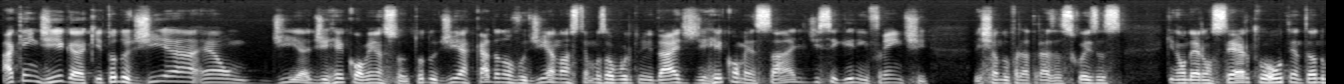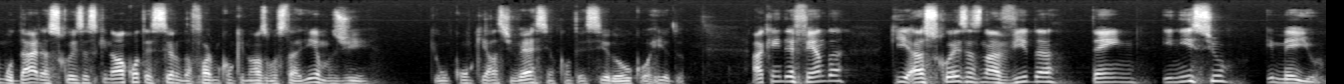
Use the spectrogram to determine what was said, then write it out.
Há quem diga que todo dia é um dia de recomeço, todo dia, a cada novo dia, nós temos a oportunidade de recomeçar e de seguir em frente, deixando para trás as coisas que não deram certo ou tentando mudar as coisas que não aconteceram da forma com que nós gostaríamos de com que elas tivessem acontecido ou ocorrido. Há quem defenda que as coisas na vida têm início e meio.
